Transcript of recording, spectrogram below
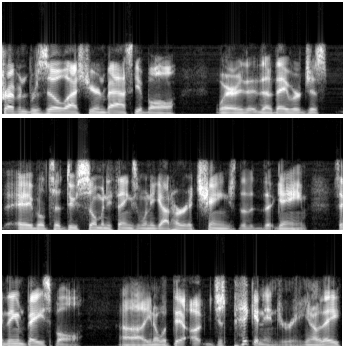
Trevon Brazile last year in basketball, where they, they were just able to do so many things. When he got hurt, it changed the, the game. Same thing in baseball. Uh, you know, with the uh, just pick an injury. You know, they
